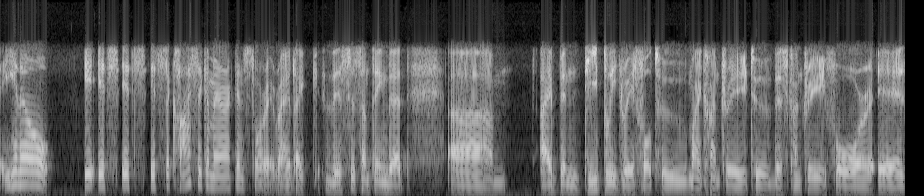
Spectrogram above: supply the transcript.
you know, it's it's it's the classic American story, right? Like this is something that um, I've been deeply grateful to my country, to this country for is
